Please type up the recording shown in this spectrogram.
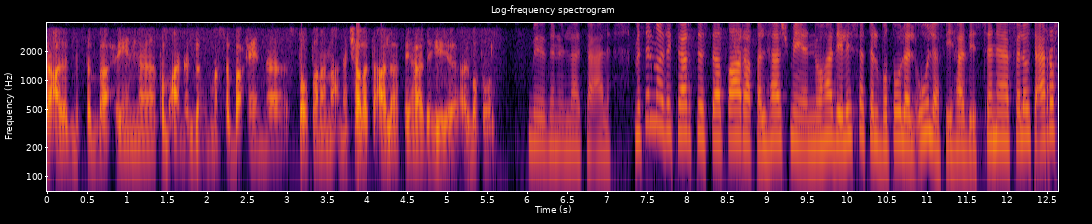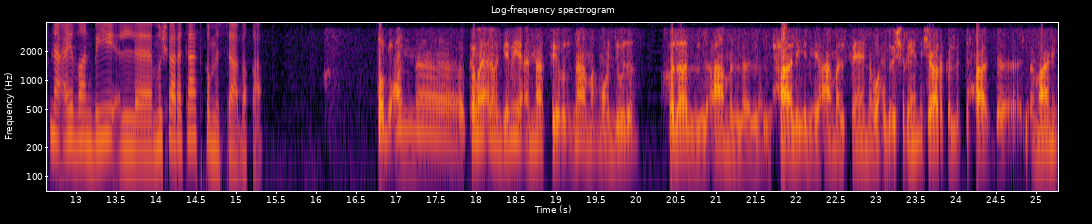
عدد من السباحين طبعا اللي هم السباحين السلطنه معنا إن شاء الله تعالى في هذه البطولة. بإذن الله تعالى. مثل ما ذكرت أستاذ طارق الهاشمي إنه هذه ليست البطولة الأولى في هذه السنة فلو تعرفنا أيضا بمشاركاتكم السابقة. طبعا كما يعلم الجميع ان في رزنامه موجودة خلال العام الحالي اللي هي عام 2021 شارك الاتحاد العماني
